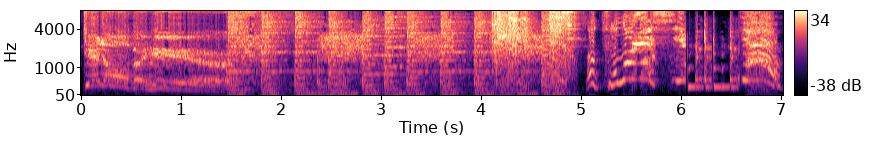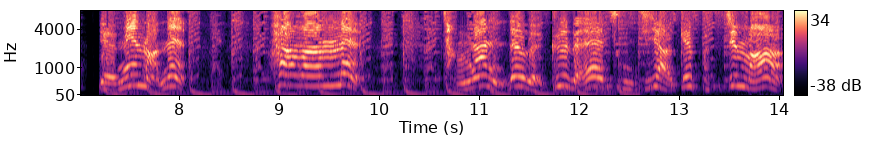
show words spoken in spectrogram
Get over here! 너 죽을래, 씨! 예민하네. 화났네. 장난인데 왜 그래? 진지하게 받지 마.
